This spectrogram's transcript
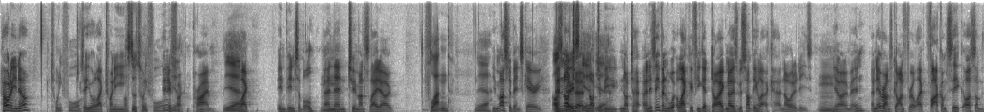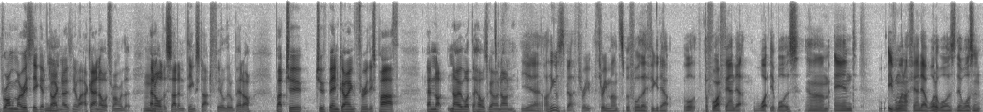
how old are you now? twenty four. So you were like 20, I was still twenty four. in your yeah. fucking prime. Yeah. Like invincible. And then two months later, Flattened. Yeah. you must have been scary. I was and not very to, scared, Not to yeah. be, not to, and it's even wo- like if you get diagnosed with something, like, okay, I know what it is. Mm. You know what I mean? And everyone's gone through it, like, fuck, I'm sick. Oh, something's wrong with my wrist. You get Yeah. Mm. diagnosed and you're like, okay, I know what's wrong with it. And all of a sudden things start to feel a little better. But to, to have been going through this path and not know what the hell's going on. Yeah, I think it was about three three months before they figured out, well, before I found out what it was, um, and even when I found out what it was, there wasn't,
